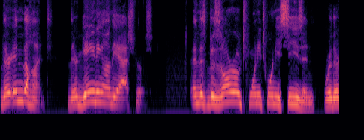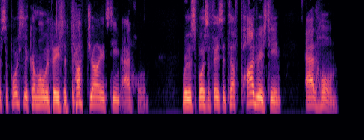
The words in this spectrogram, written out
They're in the hunt. They're gaining on the Astros. In this bizarro 2020 season, where they're supposed to come home and face a tough Giants team at home, where they're supposed to face a tough Padres team at home,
